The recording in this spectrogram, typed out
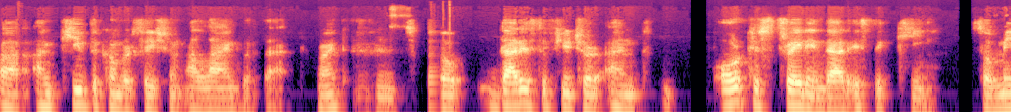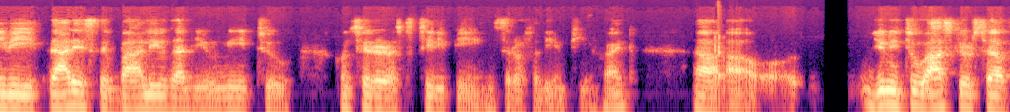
uh, and keep the conversation aligned with that right? Mm-hmm. So that is the future, and orchestrating that is the key. So maybe that is the value that you need to consider as CDP instead of a DMP, right? Uh, uh, you need to ask yourself,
